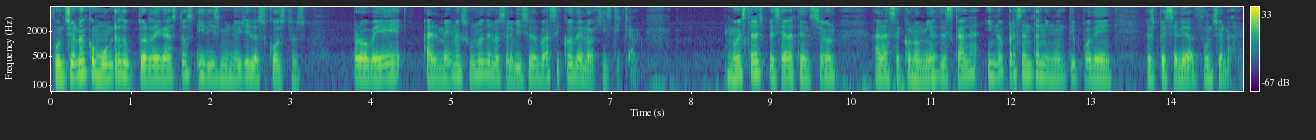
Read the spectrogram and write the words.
Funciona como un reductor de gastos y disminuye los costos. Provee al menos uno de los servicios básicos de logística. Muestra especial atención a las economías de escala y no presenta ningún tipo de especialidad funcional.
